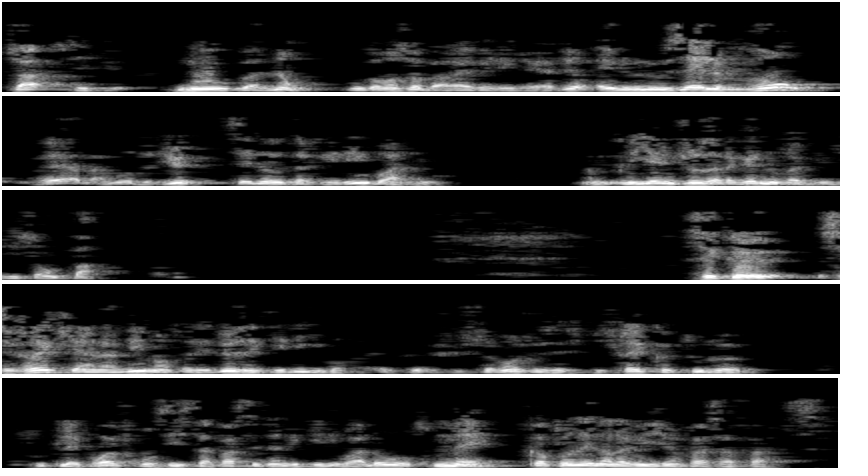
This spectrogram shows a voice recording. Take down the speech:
Ça c'est Dieu. Nous, ben non. Nous commençons par aimer les créatures et nous nous élevons l'amour de Dieu. C'est notre équilibre à nous. Mais il y a une chose à laquelle nous ne réfléchissons pas. C'est que c'est vrai qu'il y a un abîme entre les deux équilibres et que justement je vous expliquerai que tout le toute l'épreuve consiste à passer d'un équilibre à l'autre, mais quand on est dans la vision face à face,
